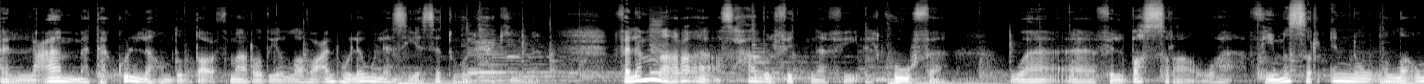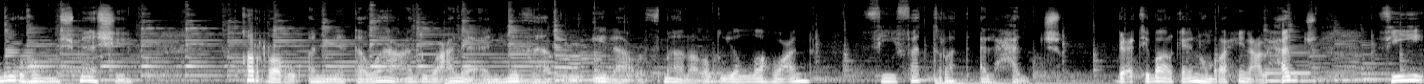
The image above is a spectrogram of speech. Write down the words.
العامة كلهم ضد عثمان رضي الله عنه لولا سياسته الحكيمة. فلما رأى أصحاب الفتنة في الكوفة وفي البصرة وفي مصر أنه والله أمورهم مش ماشية قرروا أن يتواعدوا على أن يذهبوا إلى عثمان رضي الله عنه في فترة الحج. باعتبار كأنهم رايحين على الحج في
